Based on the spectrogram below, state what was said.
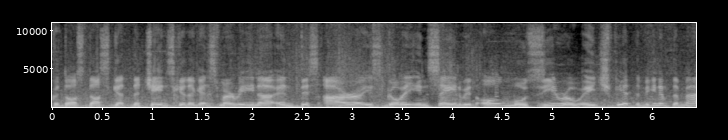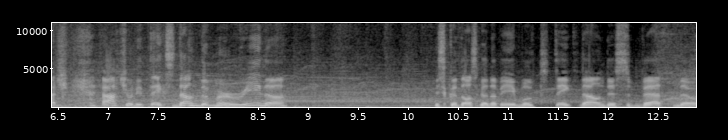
Kodos does get the chain skill against Marina and this Ara is going insane with almost 0 HP at the beginning of the match. Actually takes down the Marina. Is Kodos gonna be able to take down this Beth? Though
